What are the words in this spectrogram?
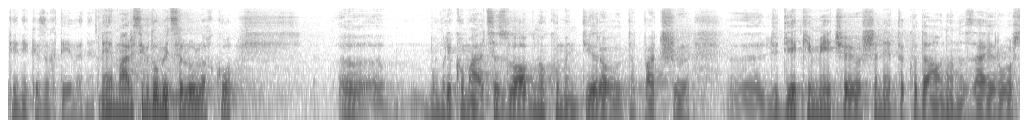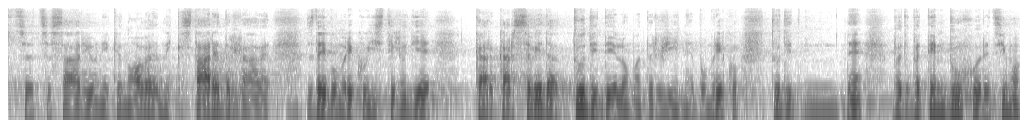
te neke zahteve. Ne. Ne, Mar si kdo bi celo lahko, uh, bom rekel, malce zlobno komentiral, da pač uh, ljudje, ki mečejo še ne tako davno nazaj rožce, cesarijo, neke nove, neke stare države, zdaj bom rekel isti ljudje. Kar, kar seveda tudi deloma drži, ne bom rekel, tudi ne, v, v tem duhu. Recimo,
